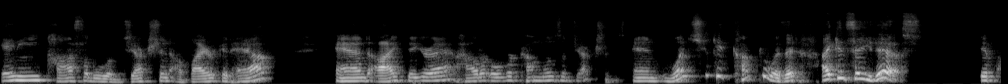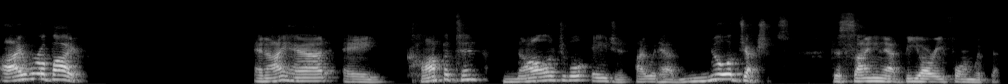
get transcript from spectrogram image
any possible objection a buyer could have. And I figure out how to overcome those objections. And once you get comfortable with it, I can say this if I were a buyer and I had a competent, knowledgeable agent, I would have no objections to signing that BRE form with them.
